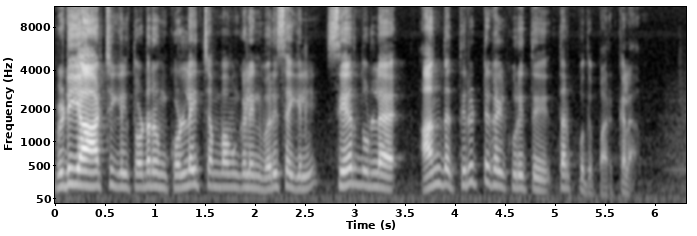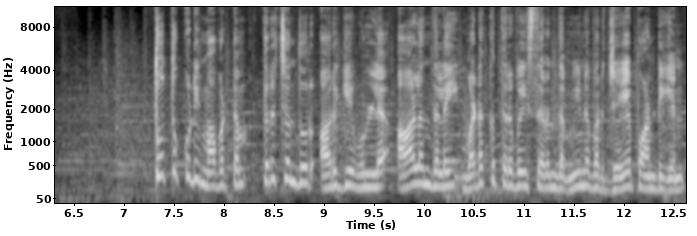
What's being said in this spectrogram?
விடியா ஆட்சியில் தொடரும் கொள்ளைச் சம்பவங்களின் வரிசையில் சேர்ந்துள்ள அந்த திருட்டுகள் குறித்து தற்போது பார்க்கலாம். தூத்துக்குடி மாவட்டம் திருச்செந்தூர் அருகே உள்ள ஆலந்தலை வடக்கு தெருவை சேர்ந்த மீனவர் ஜெயபாண்டியன்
